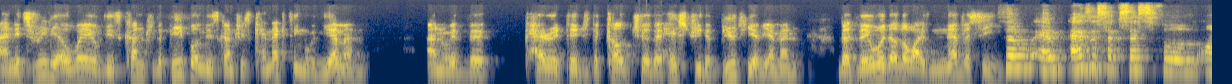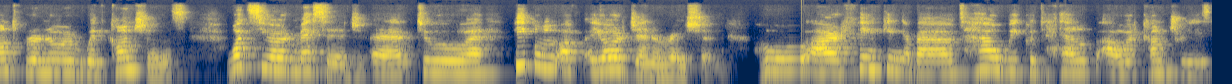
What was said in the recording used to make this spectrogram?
and it's really a way of these countries, the people in these countries, connecting with Yemen and with the heritage, the culture, the history, the beauty of Yemen that they would otherwise never see. So, um, as a successful entrepreneur with conscience, what's your message uh, to uh, people of your generation who are thinking about how we could help our countries,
